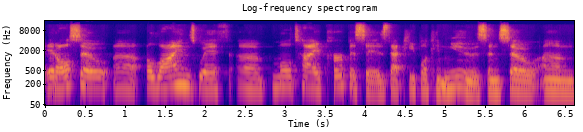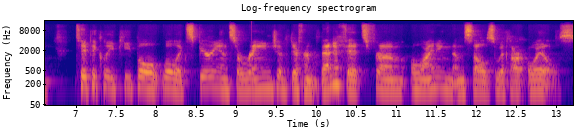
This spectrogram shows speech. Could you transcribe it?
it also uh, aligns with uh, multi purposes that people can use. And so um, typically people will experience a range of different benefits from aligning themselves with our oils.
